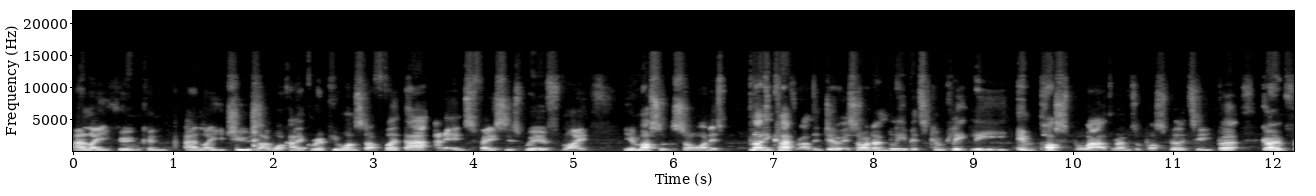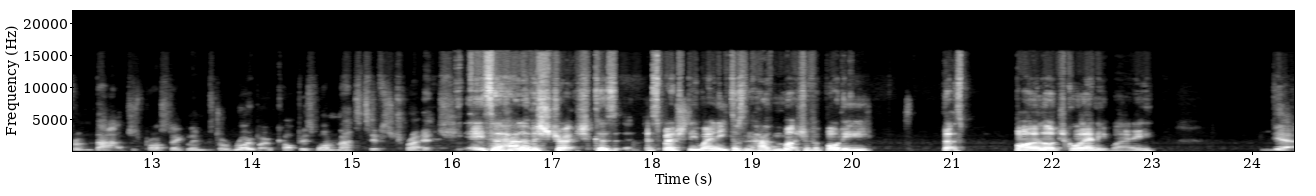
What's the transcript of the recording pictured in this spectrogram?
and like you can, can and like you choose like what kind of grip you want, stuff like that, and it interfaces with like your muscles and so on. It's bloody clever how they do it. So I don't believe it's completely impossible out of the realms of possibility. But going from that, just prosthetic limbs to RoboCop is one massive stretch. It's a hell of a stretch because, especially when he doesn't have much of a body that's biological anyway. Yeah,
